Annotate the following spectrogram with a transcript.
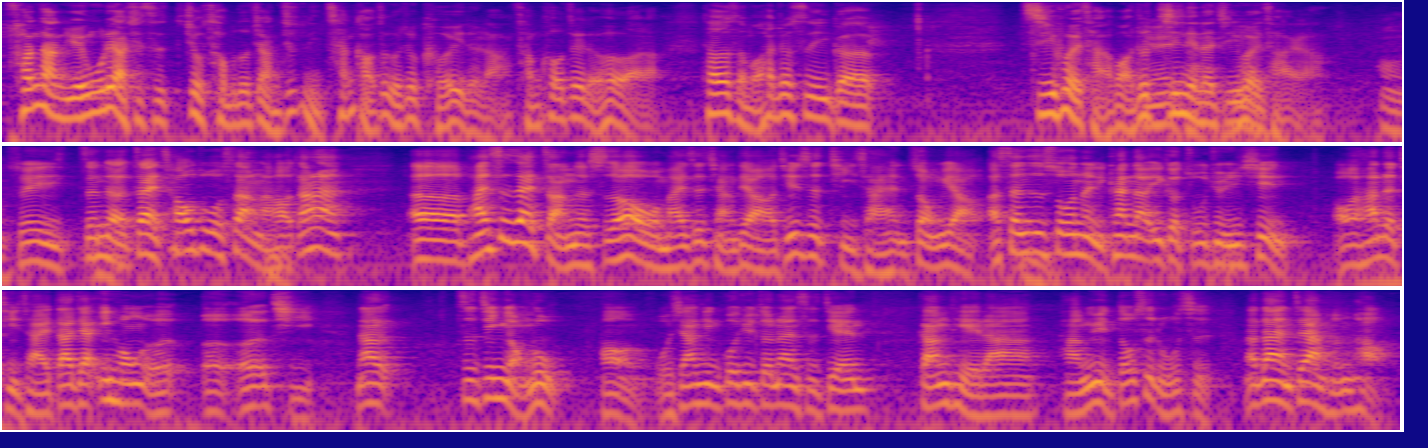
船长原物料其实就差不多这样，就是你参考这个就可以的啦，参考这的赫啦。它说什么？它就是一个机会财，好不好？就今年的机会财啊。哦，所以真的在操作上了哈，当然，呃，盘势在涨的时候，我们还是强调，其实题材很重要啊，甚至说呢，你看到一个族群性哦，它的题材大家一哄而而而起，那资金涌入哦，我相信过去这段时间钢铁啦、航运都是如此，那当然这样很好，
